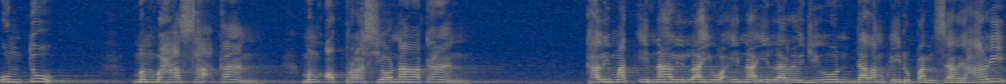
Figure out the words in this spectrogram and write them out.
untuk membahasakan, mengoperasionalkan kalimat innalillahi wa inna ilaihi rajiun dalam kehidupan sehari-hari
